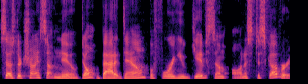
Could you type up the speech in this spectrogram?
says they're trying something new, don't bat it down before you give some honest discovery.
